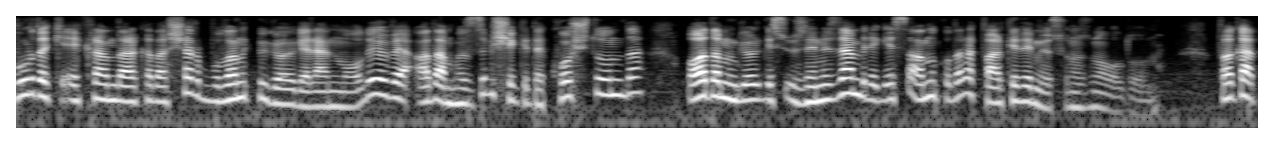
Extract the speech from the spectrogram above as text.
buradaki ekranda arkadaşlar bulanık bir gölgelenme oluyor ve adam hızlı bir şekilde koştuğunda o adamın gölgesi üzerinizden bile geçse anlık olarak fark edemiyorsunuz ne olduğunu. Fakat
